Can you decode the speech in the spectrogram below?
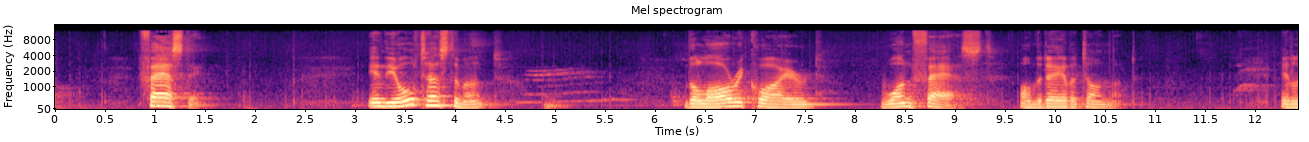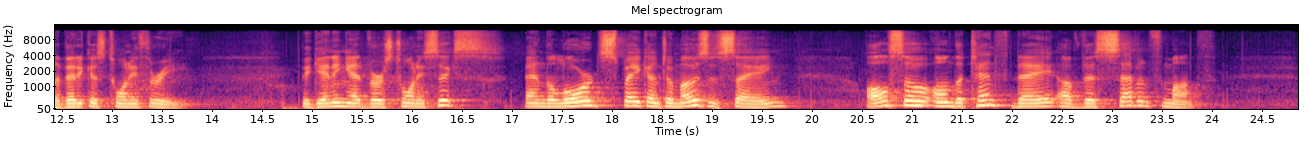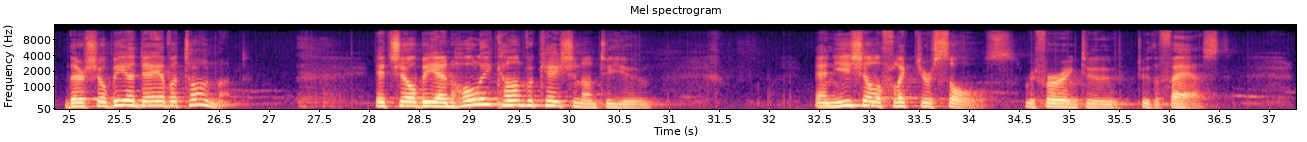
fasting. In the Old Testament, the law required one fast on the Day of Atonement. In Leviticus 23, beginning at verse 26 And the Lord spake unto Moses, saying, Also on the tenth day of this seventh month there shall be a day of atonement. It shall be an holy convocation unto you, and ye shall afflict your souls, referring to, to the fast,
